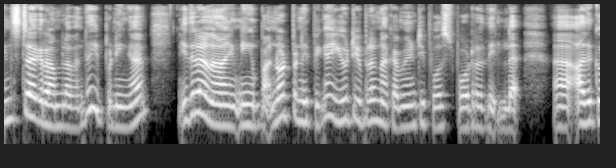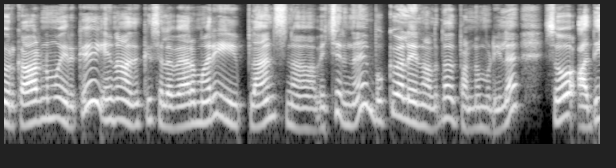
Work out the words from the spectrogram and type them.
இன்ஸ்டாகிராமில் வந்து இப்போ நீங்கள் இதில் நான் நீங்கள் நோட் பண்ணியிருப்பீங்க யூடியூப்பில் நான் கம்யூனிட்டி போஸ்ட் போடுறது இல்லை. அதுக்கு ஒரு காரணமும் இருக்குது ஏன்னா அதுக்கு சில வேறு மாதிரி பிளான்ஸ் நான் வச்சுருந்தேன். புக் வேலையினால தான் அது பண்ண முடியல. ஸோ அது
